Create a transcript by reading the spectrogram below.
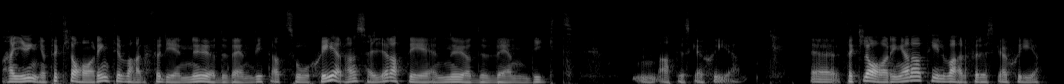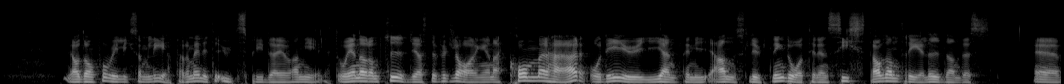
han ger ingen förklaring till varför det är nödvändigt att så sker. Han säger att det är nödvändigt mm, att det ska ske. Eh, förklaringarna till varför det ska ske Ja, de får vi liksom leta, de är lite utspridda i evangeliet. Och en av de tydligaste förklaringarna kommer här och det är ju egentligen i anslutning då till den sista av de tre lidandes eh,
